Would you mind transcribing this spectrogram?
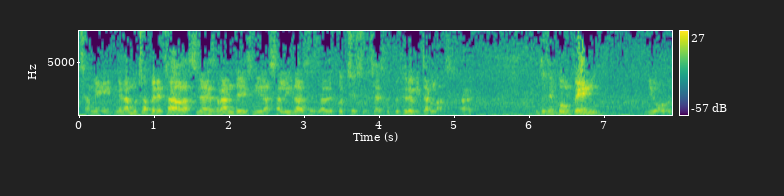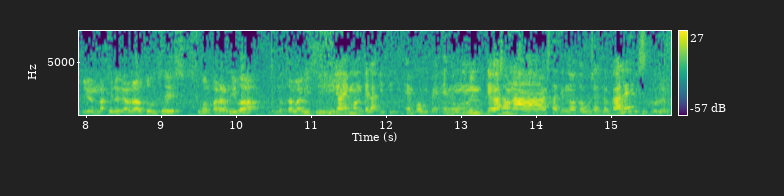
o sea, me, me da mucha pereza las ciudades grandes y las salidas esas de coches, o sea, es que prefiero evitarlas. ¿sabes? Entonces en Pompen, digo, yo imagino que habrá autobuses que suban para arriba, de montar la bici y, Yo ahí monté la bici, en Pompe. En un, te vas a una estación de autobuses locales, sin problema.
